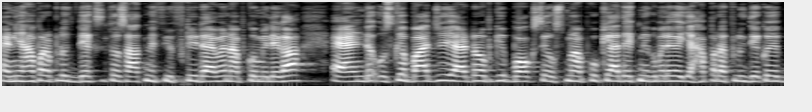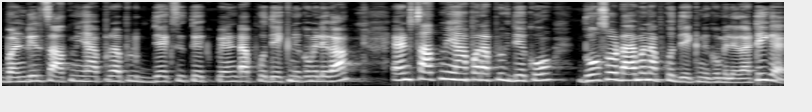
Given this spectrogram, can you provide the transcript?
एंड यहाँ पर आप लोग देख सकते हो साथ में फिफ्टी डायमंड आपको मिलेगा। एंड उसके बाद जो एयर ड्रॉप की बॉक्स है उसमें आपको क्या देखने को मिलेगा? यहाँ पर आप लोग देखो एक बंडल साथ में यहाँ पर आप लोग देख सकते हो एक पेंट आपको देखने को मिलेगा। एंड साथ में यहाँ पर आप लोग देखो 200 डायमंड आपको देखने को मिलेगा, ठीक है?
